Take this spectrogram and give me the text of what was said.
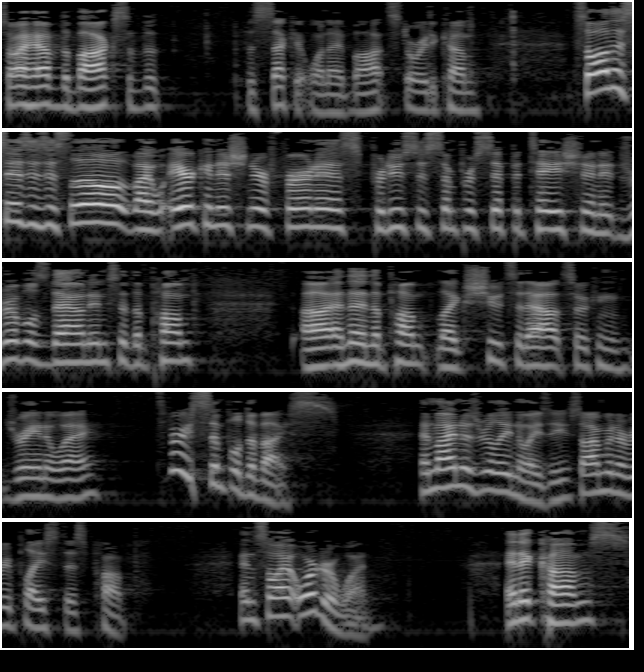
So I have the box of the, the second one I bought, story to come. So all this is is this little my air conditioner furnace produces some precipitation. It dribbles down into the pump, uh, and then the pump like shoots it out so it can drain away. It's a very simple device, and mine was really noisy, so I'm going to replace this pump. And so I order one, and it comes,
